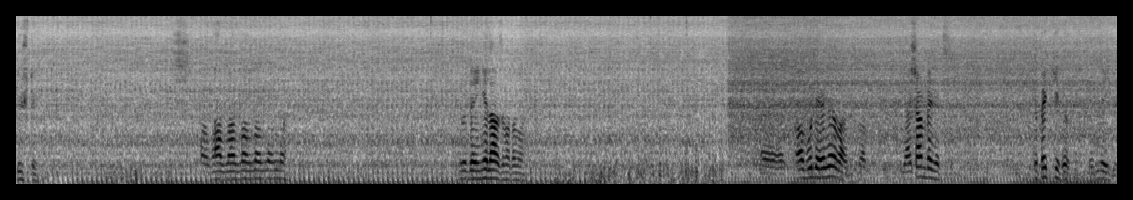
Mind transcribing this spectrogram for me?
Düştü. Allah Allah Allah Allah Allah Allah. Burada denge lazım adama. Evet. Aa burada evler var. Bak. Yaşam belirtisi. Köpek gibi. Benim de ilgili.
